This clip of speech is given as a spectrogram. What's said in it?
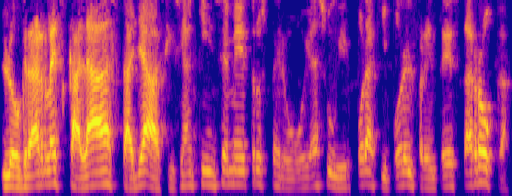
lograr la escalada hasta allá, así sean 15 metros, pero voy a subir por aquí, por el frente de esta roca.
